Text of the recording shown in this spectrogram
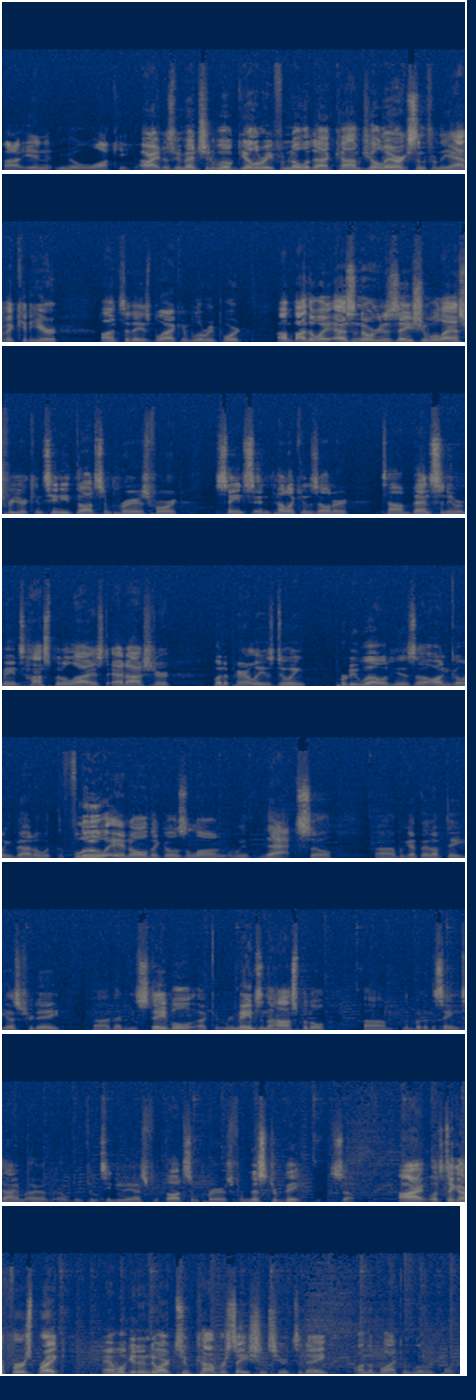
uh, in Milwaukee. All right, as we mentioned, Will Guillory from NOLA.com, Joel Erickson from The Advocate here on today's Black and Blue Report. Um, by the way, as an organization, we'll ask for your continued thoughts and prayers for Saints and Pelicans owner Tom Benson, who remains hospitalized at Ochsner, but apparently is doing pretty well in his uh, ongoing battle with the flu and all that goes along with that. So uh, we got that update yesterday uh, that he's stable, uh, remains in the hospital, um, but at the same time, uh, uh, we continue to ask for thoughts and prayers for Mr. B. So, all right, let's take our first break, and we'll get into our two conversations here today on the Black and Blue Report.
